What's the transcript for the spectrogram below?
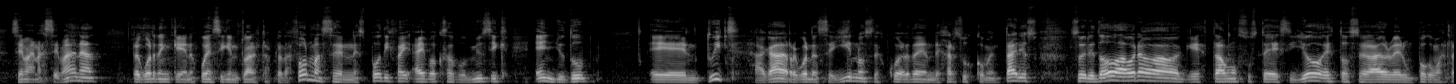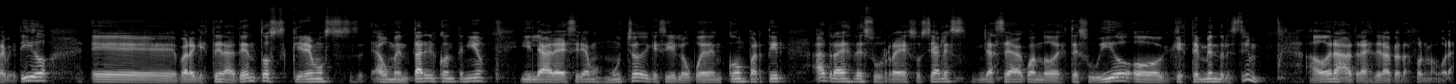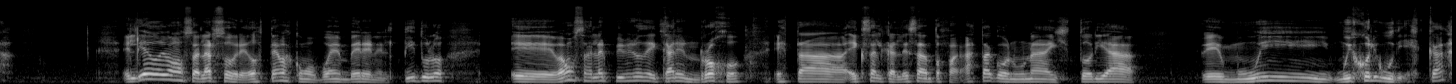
semana a semana. Recuerden que nos pueden seguir en todas nuestras plataformas, en Spotify, iBox, Apple Music, en YouTube, en Twitch. Acá recuerden seguirnos, recuerden dejar sus comentarios. Sobre todo ahora que estamos ustedes y yo, esto se va a ver un poco más repetido. Eh, para que estén atentos. Queremos aumentar el contenido y le agradeceríamos mucho de que si lo pueden compartir a través de sus redes sociales, ya sea cuando esté subido o que estén viendo el stream, ahora a través de la plataforma morada. El día de hoy vamos a hablar sobre dos temas, como pueden ver en el título. Eh, vamos a hablar primero de Karen Rojo, esta ex alcaldesa de Antofagasta con una historia eh, muy, muy hollywoodesca,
